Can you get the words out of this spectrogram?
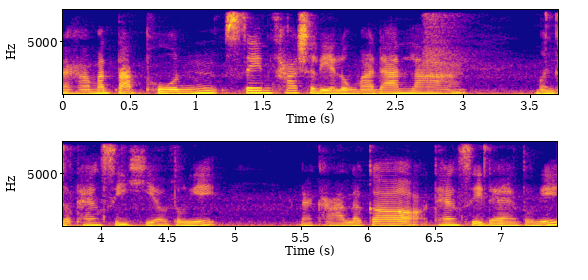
นะคะ มันตัดพ้นเส้นค่าเฉลี่ยลงมาด้านล่าง เหมือนกับแท่งสีเขียวตรงนี้นะคะ แล้วก็แท่งสีแดงตรงนี้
